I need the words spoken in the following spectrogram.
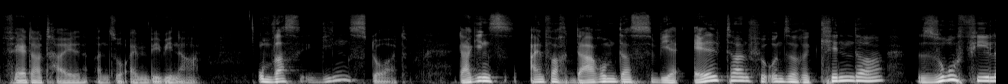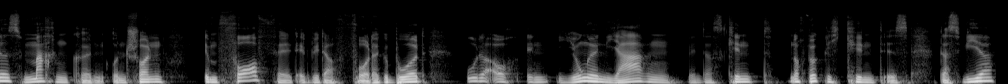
Väter teil an so einem Webinar. Um was ging es dort? Da ging es einfach darum, dass wir Eltern für unsere Kinder so vieles machen können und schon im Vorfeld, entweder vor der Geburt oder auch in jungen Jahren, wenn das Kind noch wirklich Kind ist, dass wir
